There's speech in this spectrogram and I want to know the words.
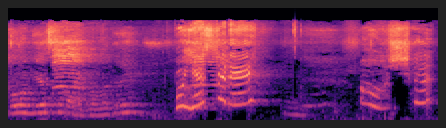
Going yesterday, but look him. Well, yesterday. Mm. Oh shit.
